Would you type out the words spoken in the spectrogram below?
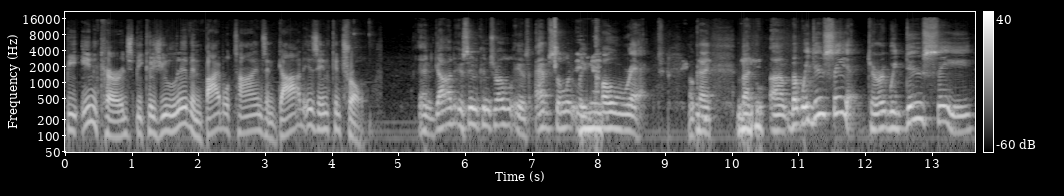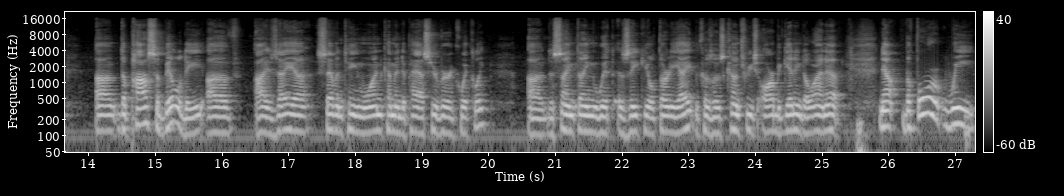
be encouraged because you live in Bible times and God is in control. and God is in control is absolutely Amen. correct. Okay, but uh, but we do see it, Terry. We do see uh, the possibility of Isaiah 17:1 coming to pass here very quickly. Uh, the same thing with Ezekiel 38 because those countries are beginning to line up. Now, before we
